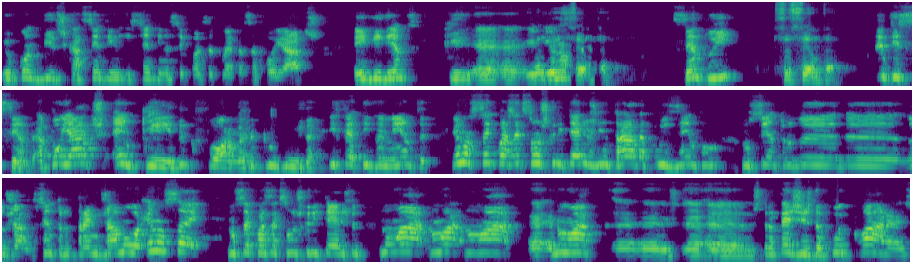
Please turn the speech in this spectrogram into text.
Eu, quando dizes que há cento e, cento e não sei quantos atletas apoiados, é evidente que uh, uh, eu não 160. 160. Apoiados em quê? De que forma? De que medida? Efetivamente, eu não sei quais é são os critérios de entrada, por exemplo, no centro de, de, do, centro de treino de Jamor. Eu não sei. Não sei quais é são os critérios. Não há, não há, não há, não há uh, estratégias de apoio claras.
